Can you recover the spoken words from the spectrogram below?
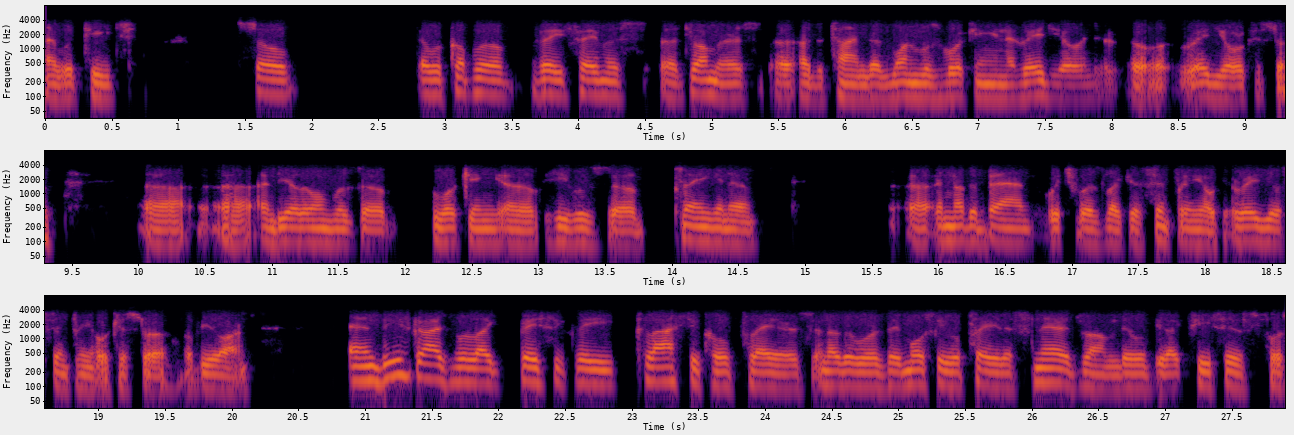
I would teach. So there were a couple of very famous uh, drummers uh, at the time. That one was working in a radio in the uh, radio orchestra, uh, uh, and the other one was working. he was playing in a another band, which was like a symphony, radio symphony orchestra of Iran. And these guys were like basically classical players. In other words, they mostly would play the snare drum. There would be like pieces for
